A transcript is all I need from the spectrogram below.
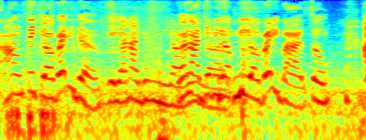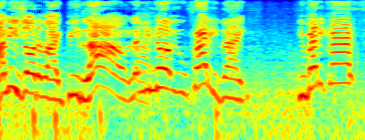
I don't think y'all ready though. Yeah, y'all not giving me y'all. You're not giving vibes. me already vibes. So I need y'all to like be loud. Let me know you ready. Like, you ready, Cass?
